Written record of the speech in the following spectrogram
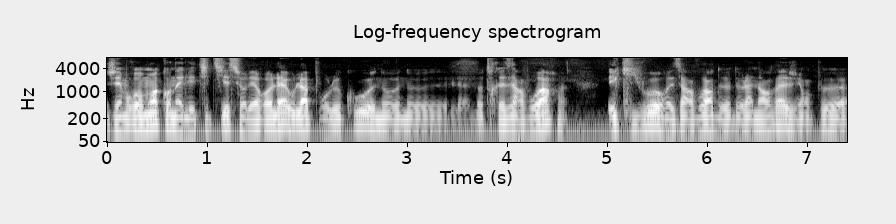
J'aimerais au moins qu'on aille les titiller sur les relais où là pour le coup notre réservoir équivaut au réservoir de, la Norvège et on peut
